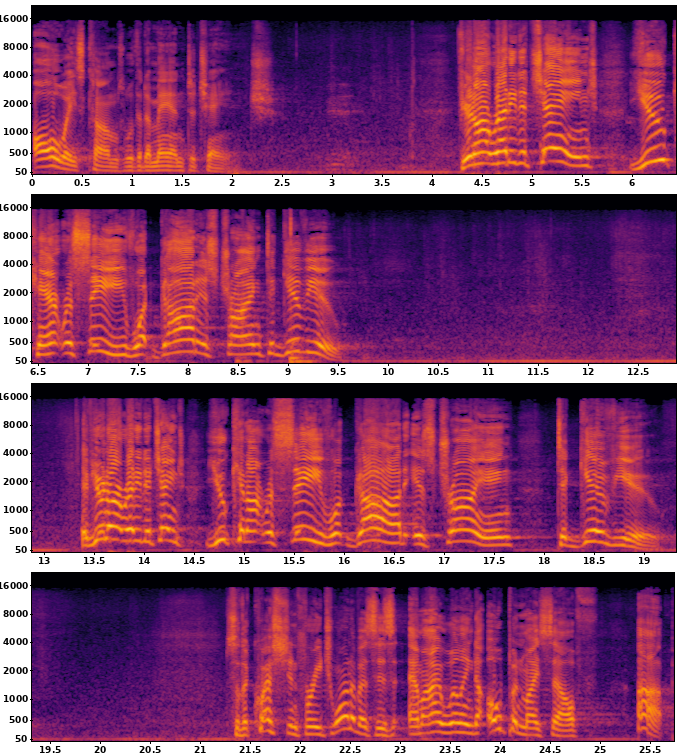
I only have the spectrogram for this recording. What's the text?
always comes with a demand to change. If you're not ready to change, you can't receive what God is trying to give you. If you're not ready to change, you cannot receive what God is trying to give you. So the question for each one of us is Am I willing to open myself up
